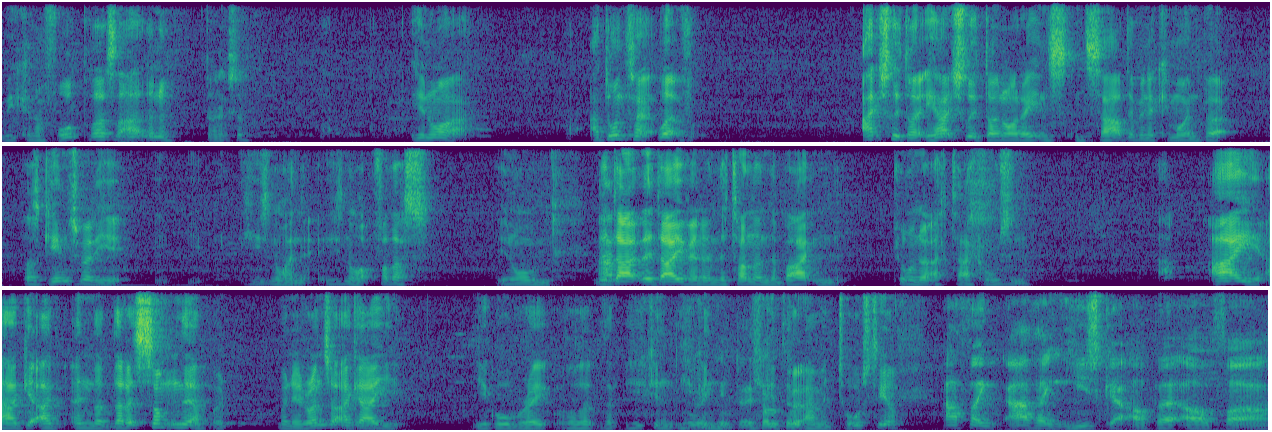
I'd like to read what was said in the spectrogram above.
we can afford players like that now I think so. you know, I, I don't think. Look, actually, done, he actually done all right in, in Saturday when he came on, but there's games where he, he he's not in, he's not up for this. You know, the I- di- the diving and the turning the back and pulling out of tackles and I I get I, and there, there is something there when, when he runs at a guy. You, you go right. Well, th- he can he Well, he can, can do he can something. put him in toast here. I think I think he's got a bit of uh,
